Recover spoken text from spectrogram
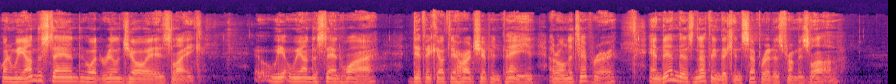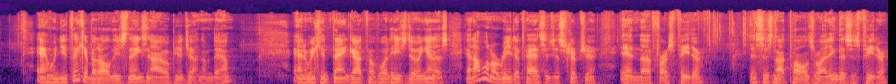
When we understand what real joy is like, we, we understand why difficulty, hardship, and pain are only temporary. And then there's nothing that can separate us from His love. And when you think about all these things, and I hope you're jotting them down, and we can thank God for what He's doing in us. And I want to read a passage of Scripture in uh, 1 Peter. This is not Paul's writing, this is Peter.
